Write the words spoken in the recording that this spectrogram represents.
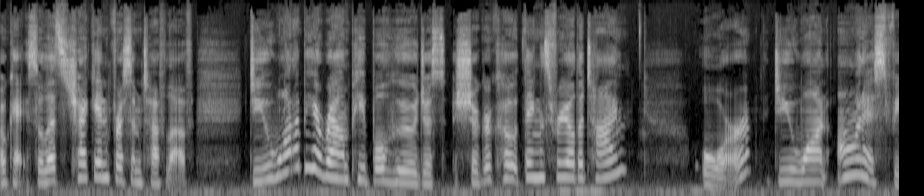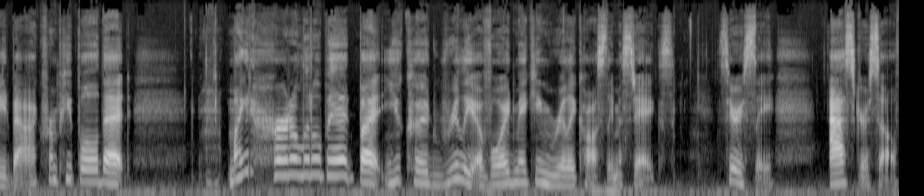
Okay, so let's check in for some tough love. Do you want to be around people who just sugarcoat things for you all the time? Or do you want honest feedback from people that might hurt a little bit, but you could really avoid making really costly mistakes? Seriously, ask yourself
